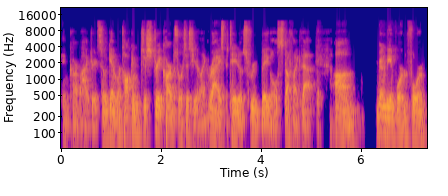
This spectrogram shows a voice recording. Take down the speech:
in carbohydrates. So again, we're talking just straight carb sources here, like rice, potatoes, fruit, bagels, stuff like that. Um, going to be important for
